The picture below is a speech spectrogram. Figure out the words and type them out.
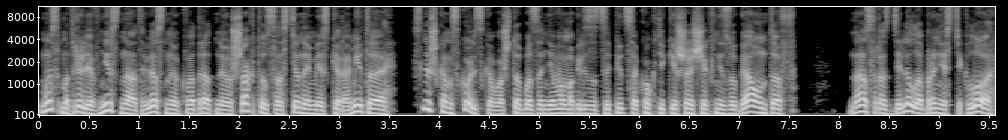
Мы смотрели вниз на отвесную квадратную шахту со стенами из керамита, слишком скользкого, чтобы за него могли зацепиться когти кишащих внизу гаунтов, нас разделяло бронестекло,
